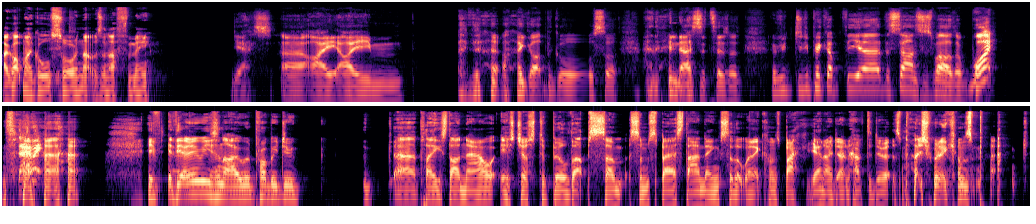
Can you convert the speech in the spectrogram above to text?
I got my ghoul saw, and that was enough for me. Yes, uh, I I'm I got the ghoul saw and then as it says, have you, did you pick up the uh, the stance as well? I was like, what? Damn if the only reason I would probably do uh, Plague Star now is just to build up some some spare standing, so that when it comes back again, I don't have to do it as much when it comes back.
